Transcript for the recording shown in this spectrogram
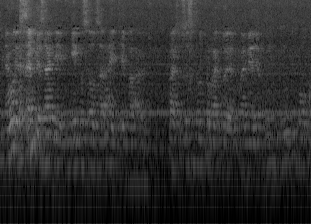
de boca. É, assim. Apesar de ninguém possa usar e ter várias pessoas tentando provar que o UML é muito, muito bom.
